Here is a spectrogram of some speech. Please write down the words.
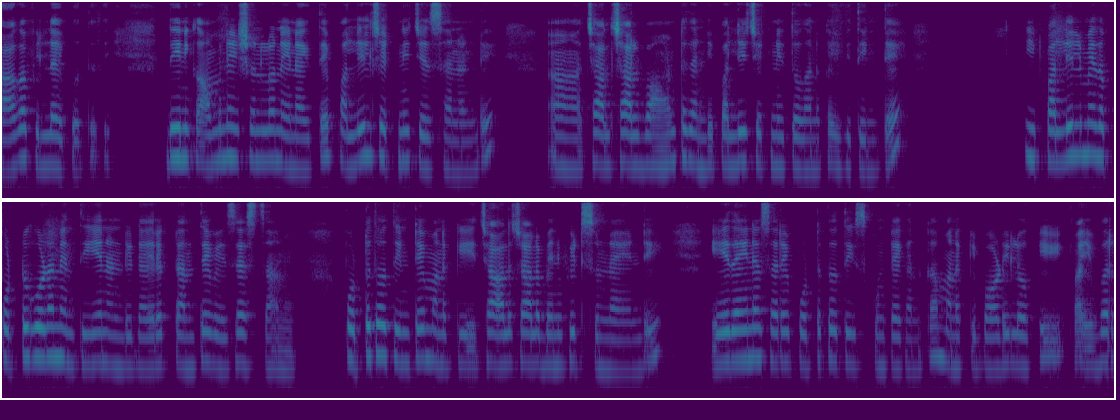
బాగా ఫిల్ అయిపోతుంది. దీని కాంబినేషన్లో నేనైతే పల్లీల చట్నీ చేశానండి. చాలా చాలా బాగుంటుందండి పల్లీ చట్నీతో కనుక ఇవి తింటే. ఈ పల్లీల మీద పొట్టు కూడా నేను తీయనండి డైరెక్ట్ అంతే వేసేస్తాను. పొట్టుతో తింటే మనకి చాలా చాలా బెనిఫిట్స్ ఉన్నాయండి. ఏదైనా సరే పొట్టుతో తీసుకుంటే కనుక మనకి బాడీలోకి ఫైబర్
